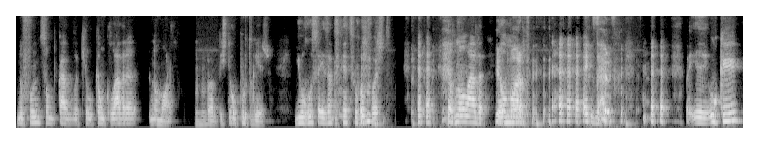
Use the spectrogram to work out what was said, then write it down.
no fundo, são um bocado aquele cão que ladra não morde. Uhum. Pronto, isto é o português. E o russo é exatamente o oposto. ele não ladra, ele, ele morde. Exato. o que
